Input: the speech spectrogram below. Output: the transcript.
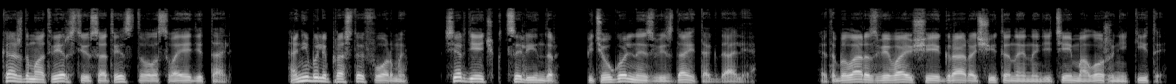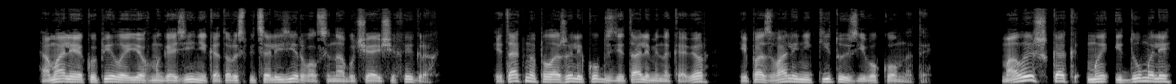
Каждому отверстию соответствовала своя деталь. Они были простой формы, сердечко, цилиндр, пятиугольная звезда и так далее. Это была развивающая игра, рассчитанная на детей моложе Никиты. Амалия купила ее в магазине, который специализировался на обучающих играх. Итак, мы положили куб с деталями на ковер и позвали Никиту из его комнаты. Малыш, как мы и думали,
